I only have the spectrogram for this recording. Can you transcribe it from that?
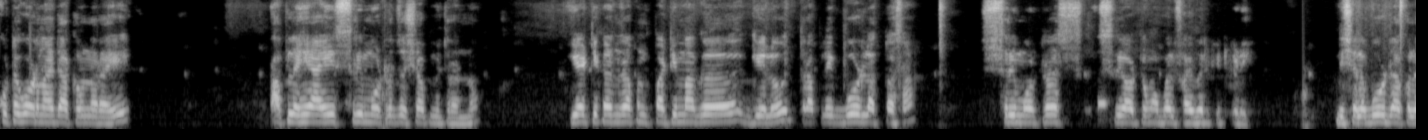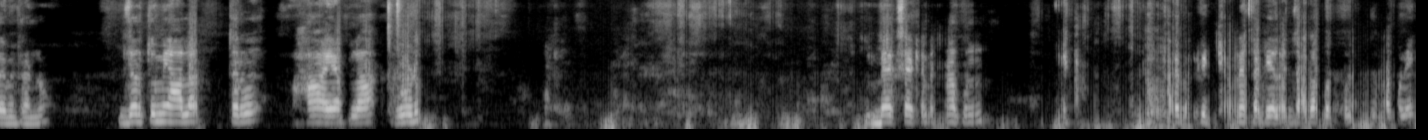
कुठं गोड नाही दाखवणार आहे. आपलं हे आहे श्री मोटरचं शॉप मित्रांनो. या ठिकाणी जर आपण पाठीमाग गेलो तर आपला एक बोर्ड लागतो असा. Shri motors Shri automobile fibre किटकडे दिशेला बोर्ड दाखवलाय मित्रांनो. जर तुम्ही आलात तर हा आहे आपला रोड बॅक साईडला मित्रांनो आपण एक फायबर किट ठेवण्यासाठी याला जागा भरपूर आपण एक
